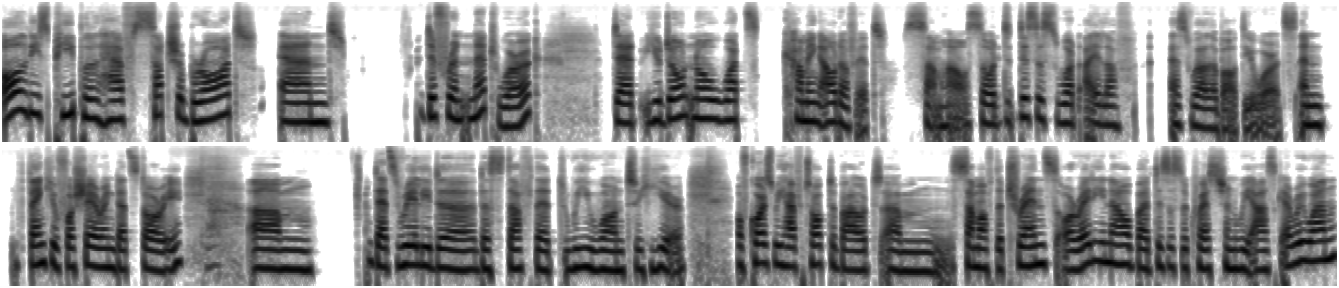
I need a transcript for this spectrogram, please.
all these people have such a broad and different network that you don't know what's coming out of it somehow. So th- this is what I love as well about the awards. And thank you for sharing that story. Um, that's really the the stuff that we want to hear. Of course, we have talked about um, some of the trends already now, but this is a question we ask everyone.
